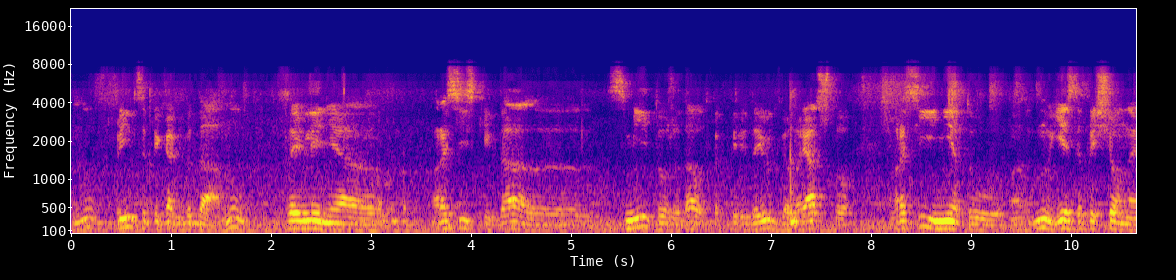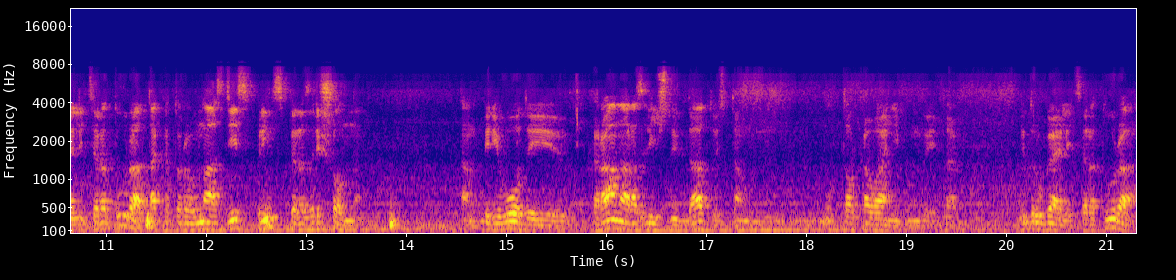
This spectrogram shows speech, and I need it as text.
Ну, в принципе, как бы да. Ну, заявления российских, да, э, СМИ тоже, да, вот как передают, говорят, что в России нету, э, ну, есть запрещенная литература, та, которая у нас здесь, в принципе, разрешенная. Там переводы Корана различных, да, то есть там ну, толкований, будем говорить так, и другая литература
